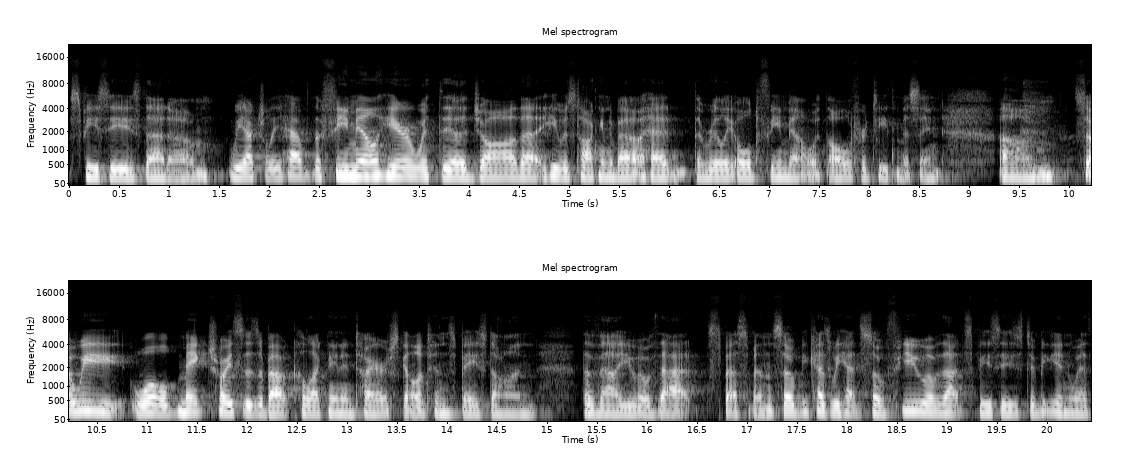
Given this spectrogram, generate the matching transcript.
species that um, we actually have the female here with the jaw that he was talking about had the really old female with all of her teeth missing. Um, so we will make choices about collecting entire skeletons based on the value of that specimen. So because we had so few of that species to begin with,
